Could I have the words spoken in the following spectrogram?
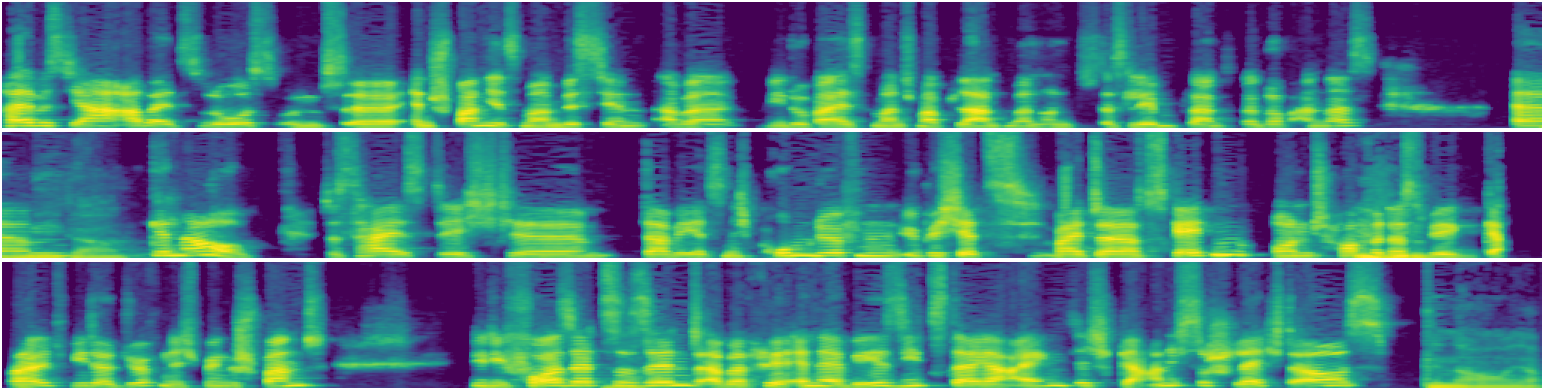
ein halbes Jahr arbeitslos und äh, entspanne jetzt mal ein bisschen. Aber wie du weißt, manchmal plant man und das Leben plant dann doch anders. Ähm, Mega. Genau. Das heißt, ich, äh, da wir jetzt nicht proben dürfen, übe ich jetzt weiter skaten und hoffe, mhm. dass wir ganz bald wieder dürfen. Ich bin gespannt, wie die Vorsätze ja. sind, aber für NRW sieht es da ja eigentlich gar nicht so schlecht aus. Genau, ja.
